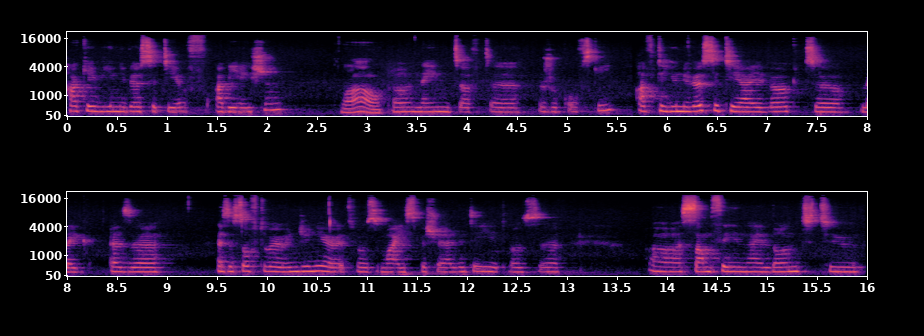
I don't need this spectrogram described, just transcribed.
Kharkiv University of Aviation Wow. uh, named after Zhukovsky. After university, I worked uh, like as a as a software engineer. It was my specialty. It was uh, uh, something I learned to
